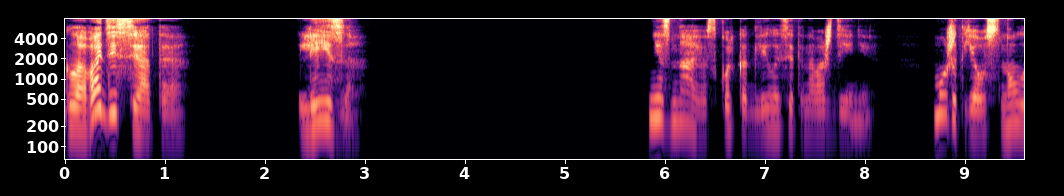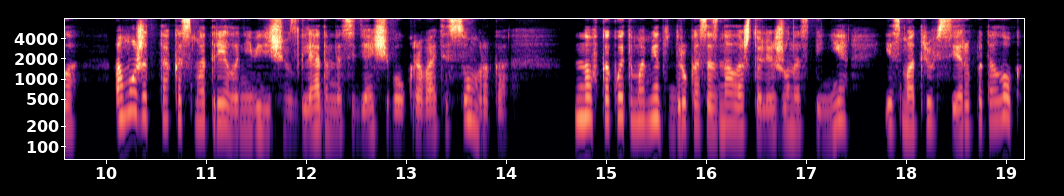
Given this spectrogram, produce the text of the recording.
Глава десятая. Лиза. Не знаю, сколько длилось это наваждение. Может, я уснула, а может, так и смотрела невидящим взглядом на сидящего у кровати сумрака, но в какой-то момент вдруг осознала, что лежу на спине и смотрю в серый потолок,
